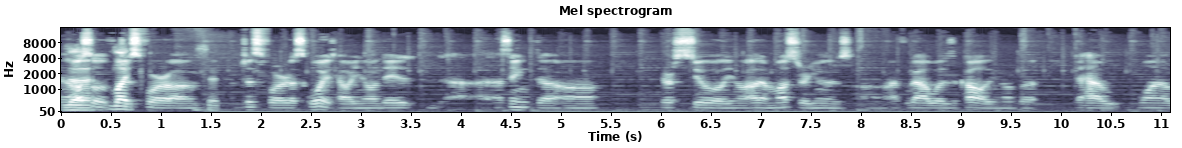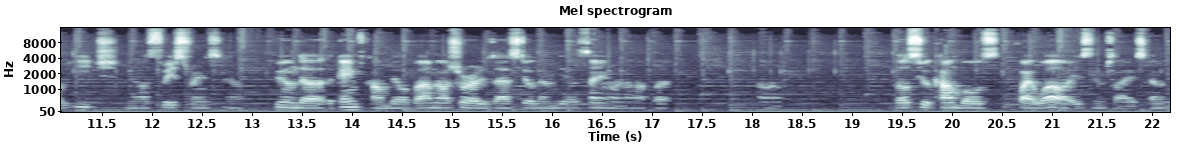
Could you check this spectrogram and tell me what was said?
and The- also like- just for um, just for the Scoia'tael, you know, they, uh, I think the uh, there's still you know other master units. Uh, I forgot what it's called, you know, but they have one of each, you know, three strings, you know, doing the the Gamescom build. But I'm not sure is that still gonna be a thing or not. But uh, those two combos quite well. It seems like it's gonna be.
